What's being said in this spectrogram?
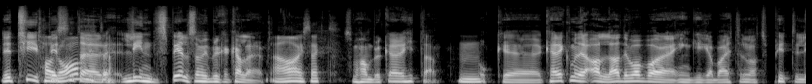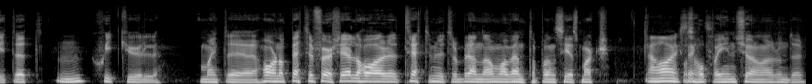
Det är Tar typiskt av sånt där lite. lindspel som vi brukar kalla det. Ja, exakt. Som han brukar hitta. Mm. Och eh, kan rekommendera alla, det var bara en gigabyte eller något pyttelitet. Mm. Skitkul om man inte har något bättre för sig eller har 30 minuter att bränna om man väntar på en CS-match. Ja, Och exakt. så hoppa in, köra några runder.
